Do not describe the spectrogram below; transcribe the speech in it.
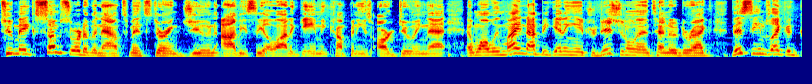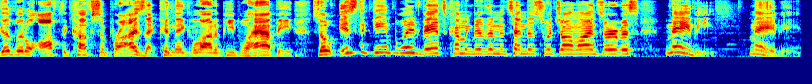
to make some sort of announcements during June. Obviously, a lot of gaming companies are doing that. And while we might not be getting a traditional Nintendo Direct, this seems like a good little off-the-cuff surprise that could make a lot of people happy. So is the Game Boy Advance coming to the Nintendo Switch Online service? Maybe. Maybe.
